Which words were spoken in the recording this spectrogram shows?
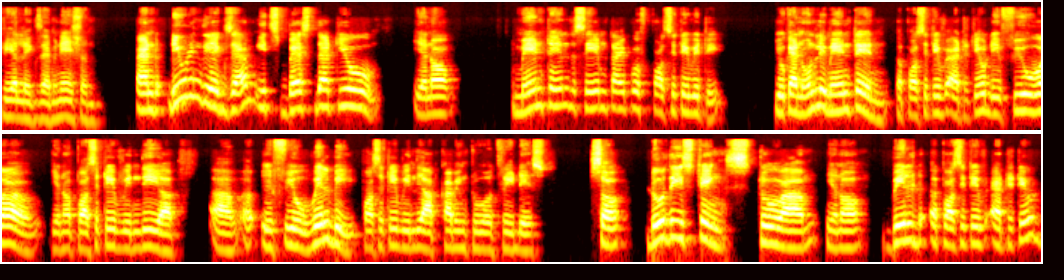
real examination. And during the exam, it's best that you, you know, maintain the same type of positivity. You can only maintain a positive attitude if you were, you know, positive in the uh, uh, if you will be positive in the upcoming two or three days. So do these things to, um, you know, build a positive attitude.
